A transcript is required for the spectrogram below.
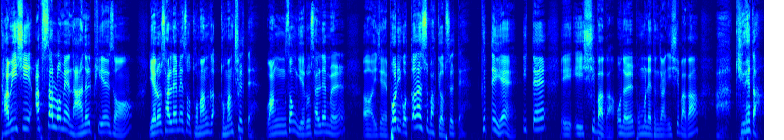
다윗이 압살롬의 난을 피해서 예루살렘에서 도망 도망칠 때 왕성 예루살렘을 어 이제 버리고 떠날 수밖에 없을 때 그때에 이때 이, 이 시바가 오늘 본문에 등장한 이 시바가 아, 기회다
